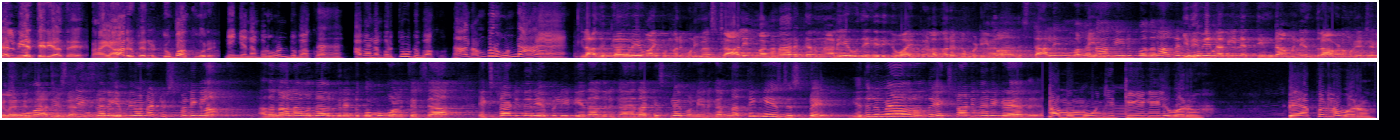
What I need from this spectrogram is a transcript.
கேள்வியே தெரியாதே. நான் யாரு? வெறும் டுபாக்கூர். நீங்க நம்பர் ஒன் டுபாக்கு அவன் நம்பர் டூ டுபாக்கு நான் நம்பர் ஒன்னா? இல்ல அதுக்காகவே வாய்ப்பு மறக்க முடியுமா? ஸ்டாலின் மகனா இருக்கிறனாலேயே உதயநிதிக்கு வாய்ப்புகளை மறக்க முடியுமா? ஸ்டாலின் மகனாக இருப்பதனால் இதுவே நவீன தீண்டாமணி திராவிட முன்னேற்ற கழகத்தின் எப்படி வேணா ட்விஸ்ட் பண்ணிக்கலாம். அதனால வந்து அவருக்கு ரெண்டு கொம்பு முளைச்சிருச்சா? எக்ஸ்ட்ராடினரி எபிலிட்டி ஏதாவது இருக்கா? ஏதாவது டிஸ்ப்ளே பண்ணியிருக்காரு. நத்திங் இஸ் டிஸ்பிளே எதுலுமே அவர் வந்து எக்ஸ்ட்ராடினரி கிடையாது. நம்ம மூஞ்சி டிவியில வரும் பேப்பர்ல வரும்.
